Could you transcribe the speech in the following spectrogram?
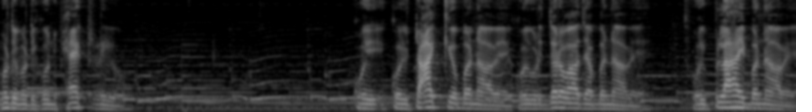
મોટી મોટી કોઈની ફેક્ટરીઓ કોઈ કોઈ ટાંકીઓ બનાવે, કોઈ દરવાજા બનાવે, કોઈ પ્લાય બનાવે.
